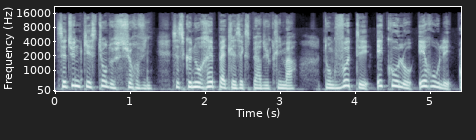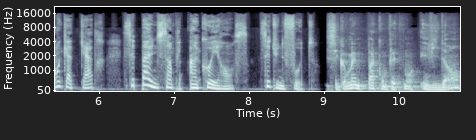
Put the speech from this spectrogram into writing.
C'est une question de survie. C'est ce que nous répètent les experts du climat. Donc voter écolo et rouler en 4x4, c'est pas une simple incohérence c'est une faute. C'est quand même pas complètement évident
